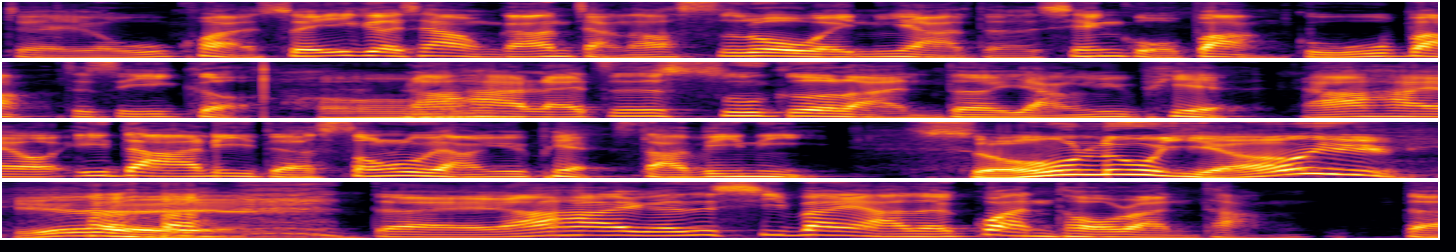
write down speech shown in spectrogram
对，有五款，所以一个像我们刚刚讲到斯洛维尼亚的鲜果棒、谷物棒，这是一个，哦然后还有来自苏格兰的洋芋片，然后还有意大利的松露洋芋片 （Savini），松露洋芋片 对，然后还有一个是西班牙的罐头软糖，对，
